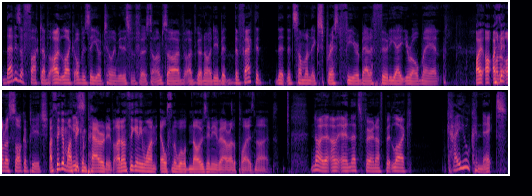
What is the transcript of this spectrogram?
that is a fucked up I like obviously you're telling me this for the first time, so I've I've got no idea, but the fact that that, that someone expressed fear about a 38 year old man I, I, I on, think- a, on a soccer pitch. I think it might be comparative. I don't think anyone else in the world knows any of our other players' names. No, that, I mean, and that's fair enough. But like, Cahill connects.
